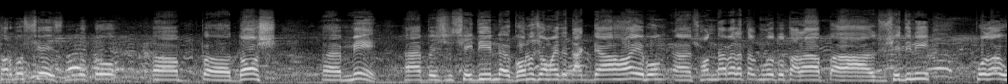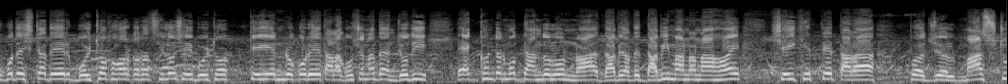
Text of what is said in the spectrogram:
সর্বশেষ মূলত দশ মে সেই দিন গণজমায়েতে ডাক দেওয়া হয় এবং সন্ধ্যাবেলা মূলত তারা সেদিনই উপদেষ্টাদের বৈঠক হওয়ার কথা ছিল। সেই বৈঠককে কেন্দ্র করে তারা ঘোষণা দেন, যদি এক ঘণ্টার মধ্যে আন্দোলন না, দাবি, তাদের দাবি মানা না হয়, সেই ক্ষেত্রে তারা মার্চ টু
